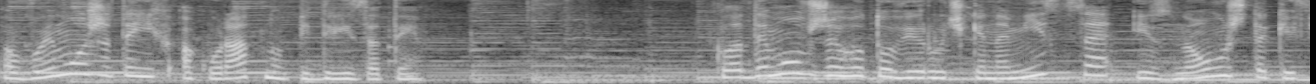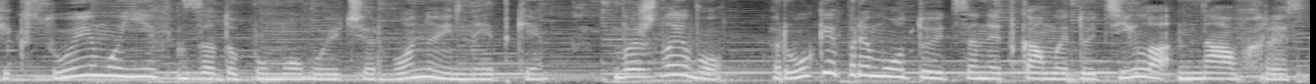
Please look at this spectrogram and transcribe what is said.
ви можете їх акуратно підрізати. Кладемо вже готові ручки на місце і знову ж таки фіксуємо їх за допомогою червоної нитки. Важливо, руки примотуються нитками до тіла навхрест.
